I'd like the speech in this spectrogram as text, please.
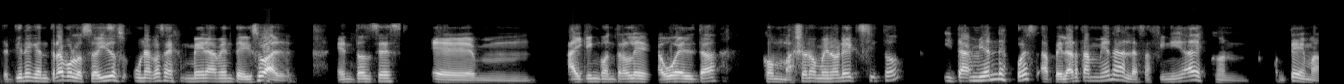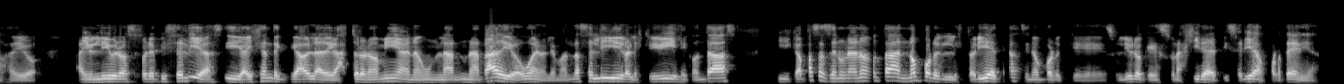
Te tiene que entrar por los oídos, una cosa es meramente visual. Entonces, em, hay que encontrarle la vuelta con mayor o menor éxito y también después apelar también a las afinidades con, temas, digo. Hay un libro sobre pizzerías y hay gente que habla de gastronomía en una, radio, bueno, le mandás el libro, le escribís, le contás y capaz hacen una nota no por la historieta, sino porque es un libro que es una gira de pizzerías porteñas.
